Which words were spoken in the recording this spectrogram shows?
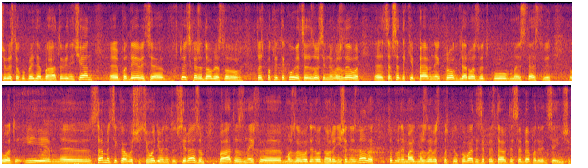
цю виставку прийде багато вінничан, е, подивиться, хтось скаже добре слово, хтось покритикує, це зовсім не важливо. Е, Це все-таки певний крок для розвитку в мистецтві. От. І е, саме цікаво, що сьогодні вони тут всі разом, багато з них, можливо, один одного раніше не знали. Тут вони мають можливість поспілкуватися, представити себе, подивитися інших.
